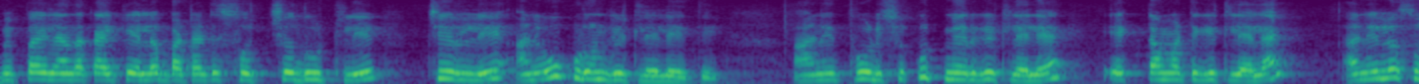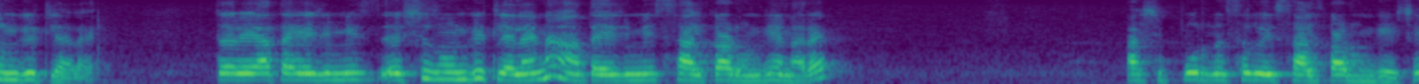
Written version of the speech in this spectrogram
मी पहिल्यांदा काय केलं बटाटे स्वच्छ धुतली चिरली आणि उकडून घेतलेली आहे ती. आणि थोडीशी कोथमीर घेतलेली आहे एक टमाटे घेतलेला आहे आणि लसूण घेतलेला आहे. तर आता हे जे मी शिजवून घेतलेलं आहे ना आता हे जे मी साल काढून घेणार आहे. अशी पूर्ण सगळी साल काढून घ्यायची.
